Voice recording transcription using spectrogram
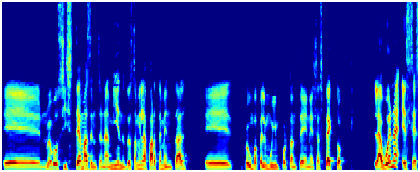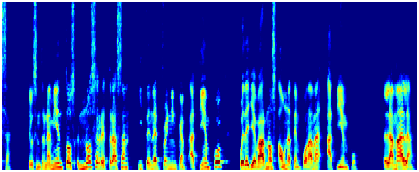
eh, nuevos sistemas de entrenamiento. Entonces también la parte mental eh, juega un papel muy importante en ese aspecto. La buena es esa, que los entrenamientos no se retrasan y tener training camp a tiempo puede llevarnos a una temporada a tiempo. La mala,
